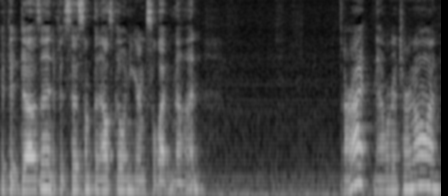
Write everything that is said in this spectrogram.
If it doesn't, if it says something else, go in here and select none. All right, now we're going to turn on.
